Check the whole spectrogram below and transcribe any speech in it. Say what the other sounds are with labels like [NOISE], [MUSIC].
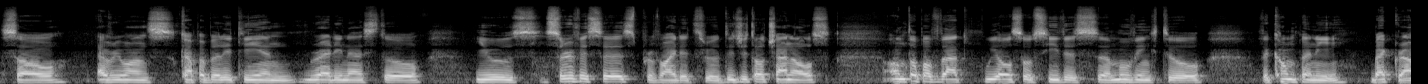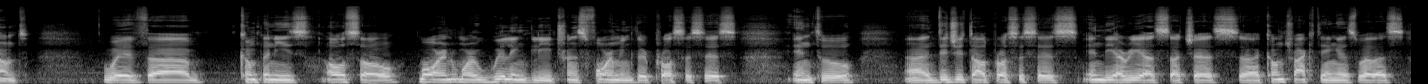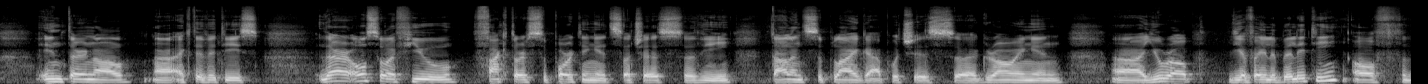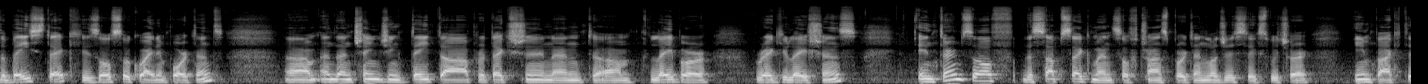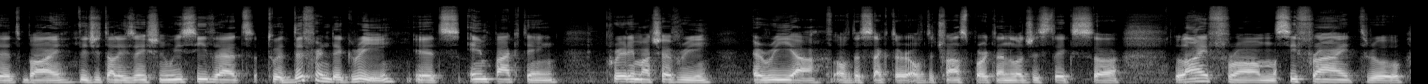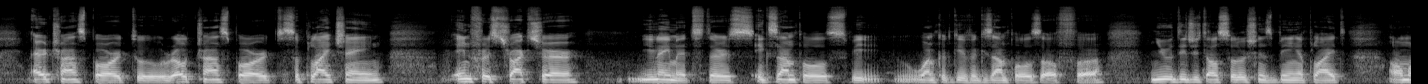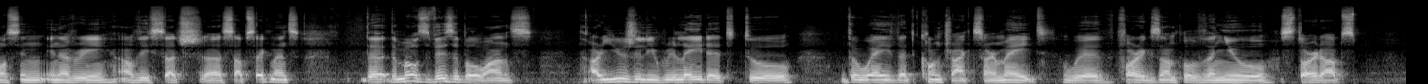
So, everyone's capability and readiness to use services provided through digital channels. On top of that, we also see this uh, moving to the company background with uh, companies also more and more willingly transforming their processes into uh, digital processes in the areas such as uh, contracting as well as internal uh, activities. There are also a few factors supporting it, such as uh, the talent supply gap, which is uh, growing in uh, Europe. The availability of the base tech is also quite important um, and then changing data protection and um, labor regulations. In terms of the subsegments of transport and logistics, which are impacted by digitalization, we see that to a different degree, it's impacting pretty much every area of the sector of the transport and logistics. Uh, life from sea freight through air transport to road transport, supply chain infrastructure, you name it. There's examples. We, one could give examples of uh, new digital solutions being applied almost in, in every of these such uh, subsegments. The, the most visible ones are usually related to the way that contracts are made with, for example, the new startups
